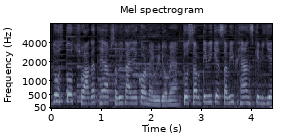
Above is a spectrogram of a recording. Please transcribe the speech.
दोस्तों, स्वागत है आप सभी का एक और नए वीडियो में। तो सब टीवी के सभी फैंस के लिए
